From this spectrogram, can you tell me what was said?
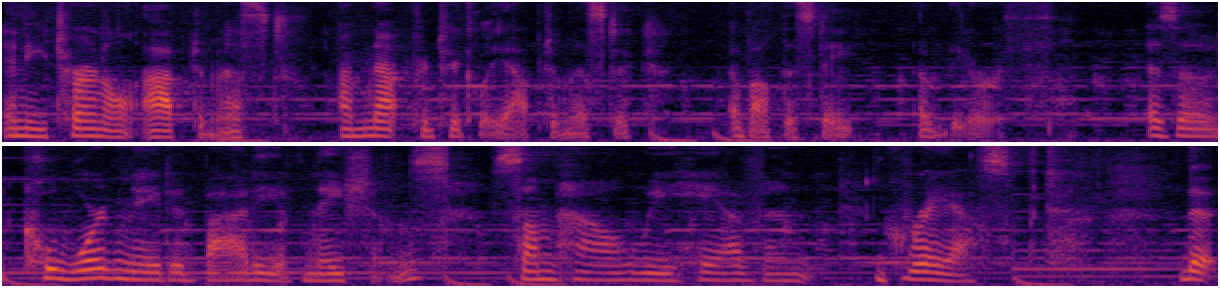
an eternal optimist. I'm not particularly optimistic about the state of the earth. As a coordinated body of nations, somehow we haven't grasped that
